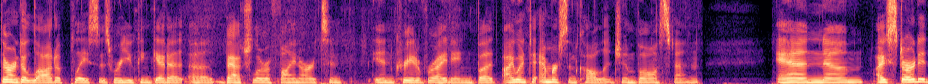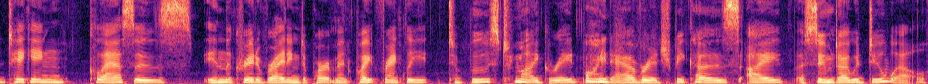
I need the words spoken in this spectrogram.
There aren't a lot of places where you can get a, a Bachelor of Fine Arts in, in creative writing, but I went to Emerson College in Boston. And um, I started taking classes in the creative writing department, quite frankly, to boost my grade point average because I assumed I would do well.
